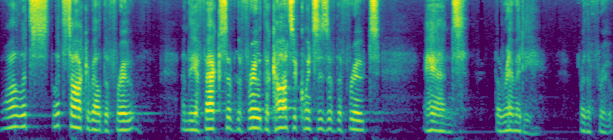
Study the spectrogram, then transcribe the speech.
Well, let's, let's talk about the fruit and the effects of the fruit, the consequences of the fruit, and the remedy for the fruit.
